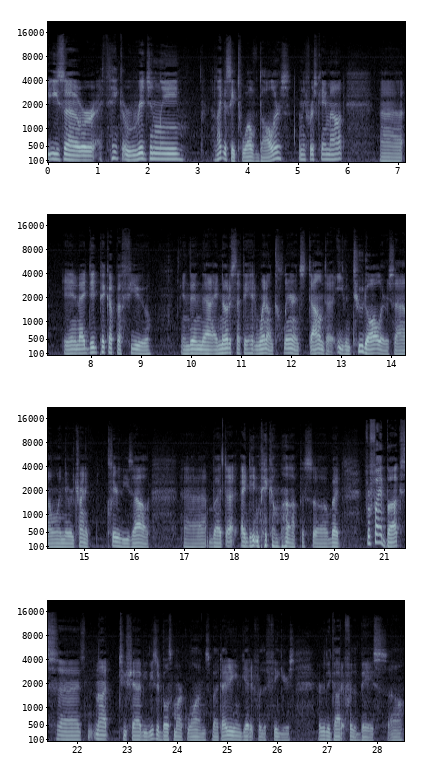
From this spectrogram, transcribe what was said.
Uh, these uh, were, I think, originally, I'd like to say twelve dollars when they first came out, uh, and I did pick up a few. And then I noticed that they had went on clearance down to even two dollars when they were trying to clear these out. Uh, but I, I, didn't pick them up. So, but for five bucks, uh, it's not too shabby. These are both Mark ones, but I didn't even get it for the figures. I really got it for the base. So,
